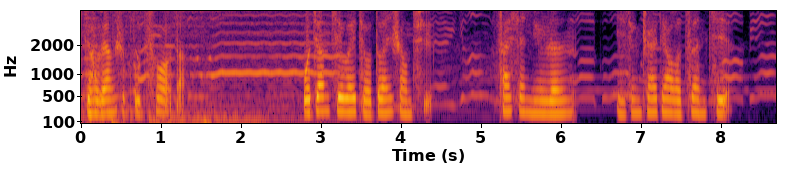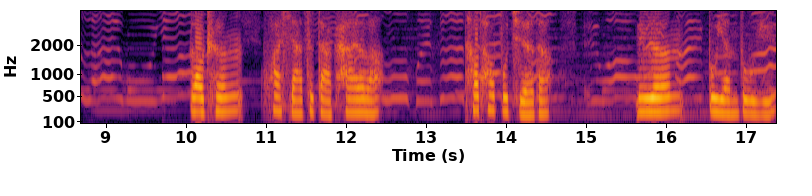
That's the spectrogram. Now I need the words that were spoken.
酒量是不错的。我将鸡尾酒端上去，发现女人已经摘掉了钻戒。老陈话匣子打开了，滔滔不绝的。女人不言不语，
